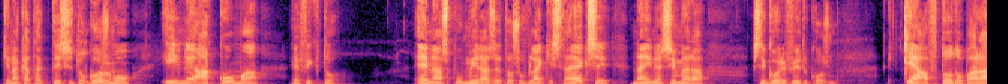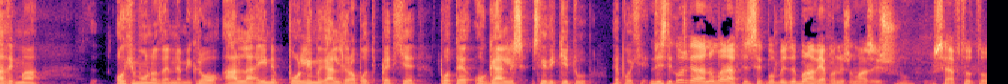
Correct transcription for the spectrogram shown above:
και να κατακτήσει τον κόσμο είναι ακόμα εφικτό. Ένας που μοίραζε το σουβλάκι στα έξι να είναι σήμερα στην κορυφή του κόσμου. Και αυτό το παράδειγμα όχι μόνο δεν είναι μικρό, αλλά είναι πολύ μεγαλύτερο από ό,τι πέτυχε ποτέ ο Γκάλης στη δική του εποχή. Δυστυχώς για τα νούμερα αυτής της εκπομπής δεν μπορώ να διαφωνήσω μαζί σου σε αυτό το,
